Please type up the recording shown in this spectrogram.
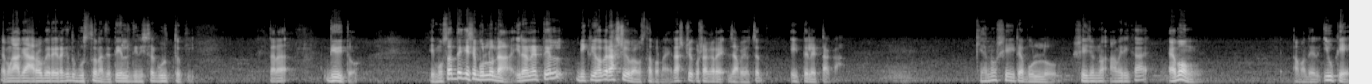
এবং আগে আরবের, এরা কিন্তু বুঝতো না যে তেল জিনিসটার গুরুত্ব কী। তারা দিয়ে দিত। এই মোসাদ্দেক এসে বলল, না, ইরানের তেল বিক্রি হবে রাষ্ট্রীয় ব্যবস্থাপনায়। রাষ্ট্রীয় কোষাগারে যাবে হচ্ছে এই তেলের টাকা। কেন সে এটা বলল? সেই জন্য আমেরিকা এবং আমাদের ইউকে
